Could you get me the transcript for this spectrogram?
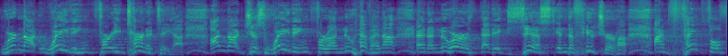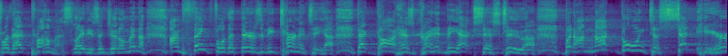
we're not waiting for eternity. I'm not just waiting for a new heaven and a new earth that exists in the future. I'm thankful for that promise, ladies and gentlemen. I'm thankful that there's an eternity that God has granted me access to. But I'm not going to sit here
